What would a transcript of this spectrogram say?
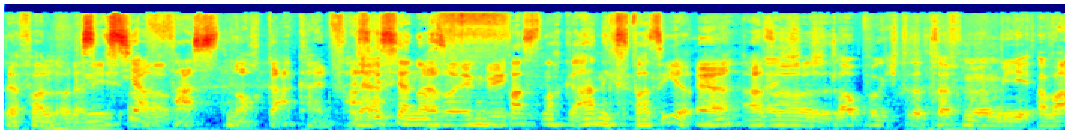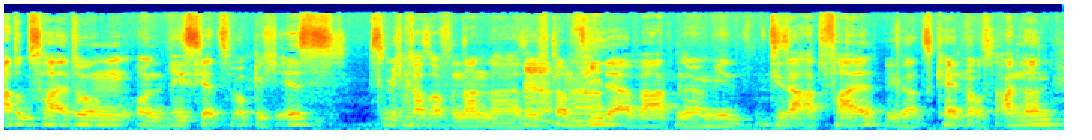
der Fall oder Es nicht. ist ja Oder- fast noch gar kein Fall. es ist ja noch also irgendwie. fast noch gar nichts passiert. Ja. ne? Also, ich ich glaube wirklich, da treffen wir irgendwie Erwartungshaltung und wie es jetzt wirklich ist, ziemlich krass aufeinander. Also Ja. ich glaube, Ja. viele erwarten irgendwie diese Art Fall, wie wir es kennen aus anderen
